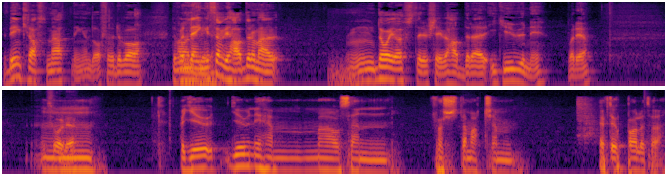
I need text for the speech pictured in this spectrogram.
det blir en kraftmätning ändå för det var, det var ja, länge sedan vi hade de här, mm, det var i Öster i och för sig, vi hade det där i juni var det. Eh, så mm. det. Ju, juni hemma och sen första matchen efter uppehållet va?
